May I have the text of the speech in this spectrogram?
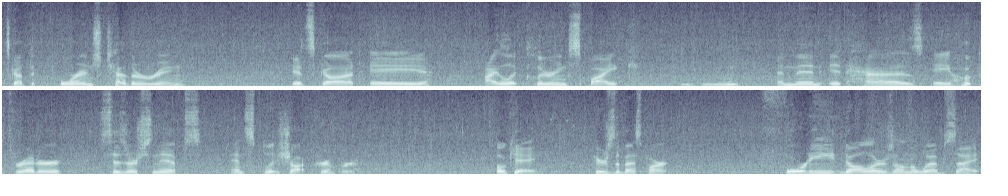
It's got the orange tether ring. It's got a eyelet clearing spike. Mm -hmm. and then it has a hook threader scissor snips and split shot crimper Okay, here's the best part. $40 on the website.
